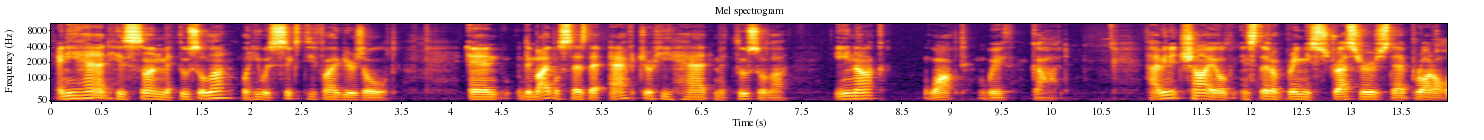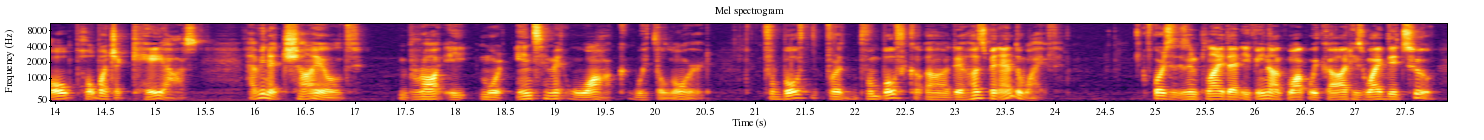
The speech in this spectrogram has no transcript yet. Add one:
And he had his son methuselah when he was 65 years old. And the bible says that after he had methuselah enoch walked with God. Having a child, instead of bringing stressors that brought a whole, whole bunch of chaos, having a child brought a more intimate walk with the Lord for both for, for both uh, the husband and the wife. Of course, it is implied that if Enoch walked with God, his wife did too.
